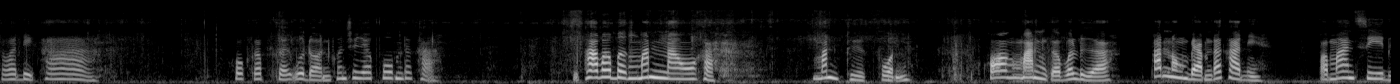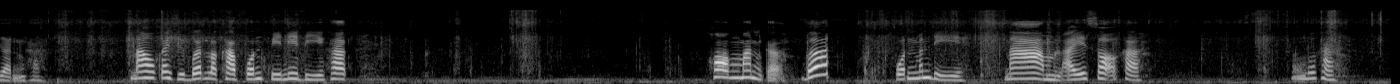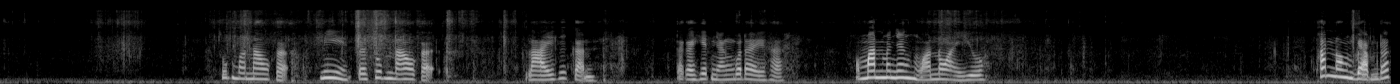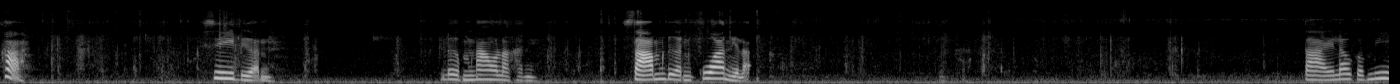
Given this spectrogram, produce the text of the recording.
สวัสดีค่ะพบกับเคยอุดรคนชยภูมิด้วยค่ะ สิภาพว่าเบิงมั่นเนาค่ะ มั่นถือฝนคล้องมั่นกับว่าเหลือ พันนองแบมด้อค่ะนี่ ประมาณสี่เดือนค่ะ เน่าใกล้สิเบิดแล้วค่ะฝนปีนี้ดีค่ะคล้องมั่นกับเบิดฝนมันดี น้ำไหลเสาะค่ะลองดูค่ะ ซุปมะนาวกะนี่แต่ซุปนากะหลายคือกัน แต่ก็เฮ็ดยังบ่ได้ค่ะ เพราะมันมันยังหัวหน่อยอยู่ พันน้องแบมเด้อค่ะสี่เดือน เริ่มเน่าแล้วค่ะนี่สามเดือนกว่านี่แหละตายแล้วก็มี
